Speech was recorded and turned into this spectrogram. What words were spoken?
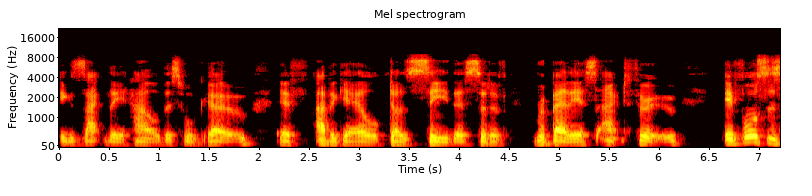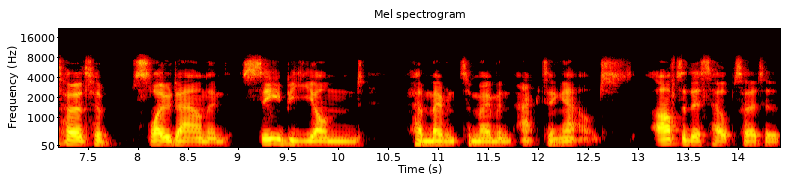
exactly how this will go if Abigail does see this sort of rebellious act through. It forces her to slow down and see beyond her moment to moment acting out. After this helps her to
